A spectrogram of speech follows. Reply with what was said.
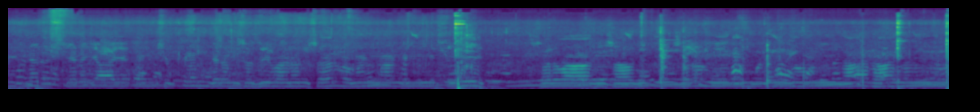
વિઘ્નદસ્ય ન જાયતં શુક્લં ધરમ સજીવनं સર્વમંગళી શિવે સર્વાધિ સાધિકે શરણેદં વદે નારાયણે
